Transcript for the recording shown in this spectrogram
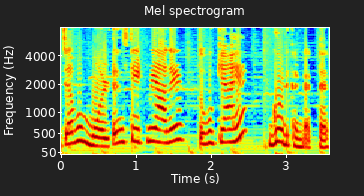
जब वो मोल्टन स्टेट में आ गए तो वो क्या है? गुड कंडक्टर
